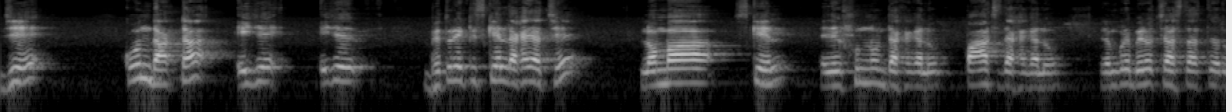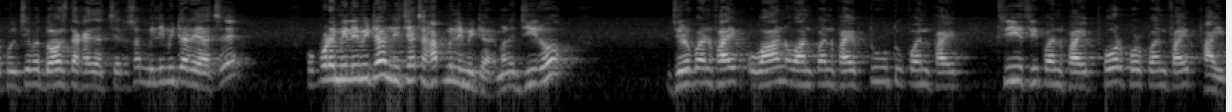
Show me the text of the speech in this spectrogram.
যে কোন দাগটা, এই যে এই যে ভেতরে একটি স্কেল দেখা যাচ্ছে, লম্বা স্কেল এই যে শূন্য দেখা গেল, পাঁচ দেখা গেল, এরকম করে বেরোচ্ছে আস্তে আস্তে যত খুলছে, এবার দশ দেখা যাচ্ছে, এটা সব মিলিমিটারে আছে। ওপরে মিলিমিটার নিচে আছে হাফ মিলিমিটার মানে zero zero point five one one point five two two point five three three point five four four point five five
